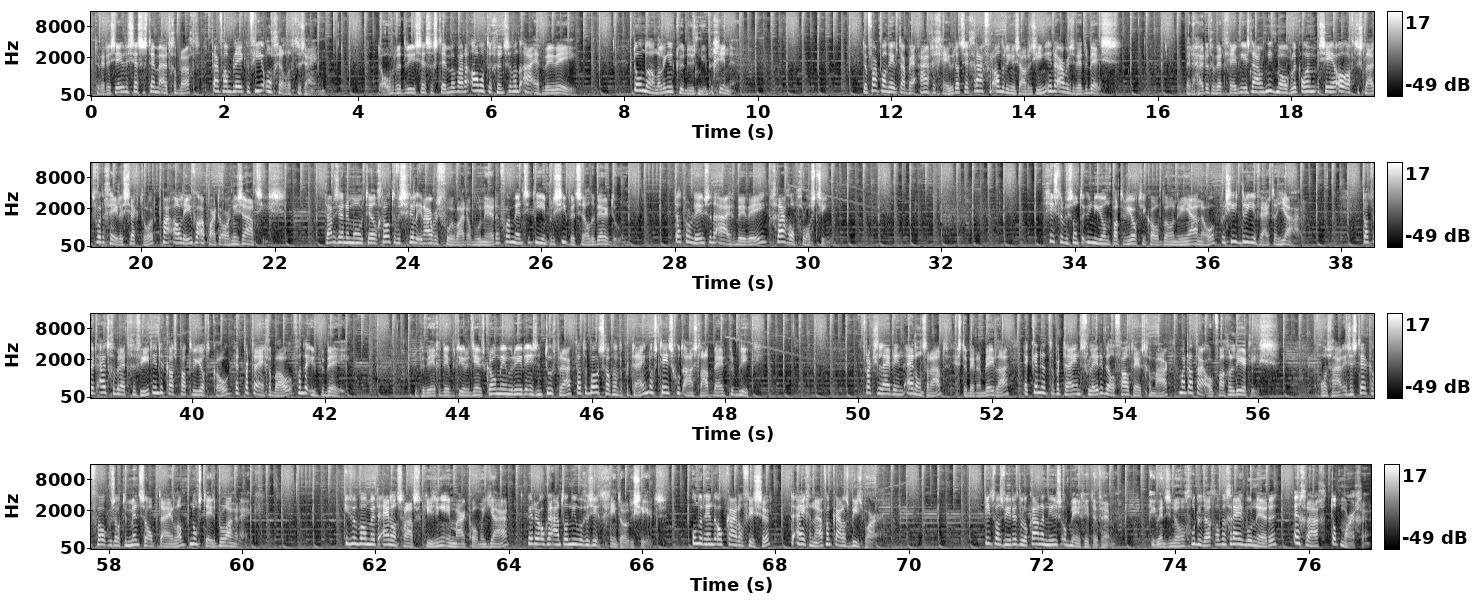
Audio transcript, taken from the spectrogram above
Er werden 67 stemmen uitgebracht, daarvan bleken 4 ongeldig te zijn. De overige 63 stemmen waren allemaal ten gunste van de AFBW. De onderhandelingen kunnen dus nu beginnen. De vakbond heeft daarbij aangegeven dat ze graag veranderingen zouden zien in de arbeidswet BES. Bij de huidige wetgeving is namelijk niet mogelijk om een CAO af te sluiten voor de gehele sector, maar alleen voor aparte organisaties. Daar zijn er momenteel grote verschillen in arbeidsvoorwaarden op Bonaire voor mensen die in principe hetzelfde werk doen. Dat probleem zou de AFBW graag opgelost zien. Gisteren bestond de Union Patriotico Bonaireano precies 53 jaar. Dat werd uitgebreid gevierd in de Cas Patriotco, het partijgebouw van de UPB. UPB-gedeputeerde James Kroon memoreerde in zijn toespraak dat de boodschap van de partij nog steeds goed aanslaat bij het publiek. Fractieleider in de Eilandsraad, Esther Bernabela, erkende dat de partij in het verleden wel fouten heeft gemaakt, maar dat daar ook van geleerd is. Volgens haar is een sterke focus op de mensen op het eiland nog steeds belangrijk. In verband met de eilandsraadsverkiezingen in maart komend jaar werden er ook een aantal nieuwe gezichten geïntroduceerd. Onder hen ook Karel Visser, de eigenaar van Karels Beach Bar. Dit was weer het lokale nieuws op Megahit. Ik wens u nog een goede dag op een grijs Bonaire en graag tot morgen.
